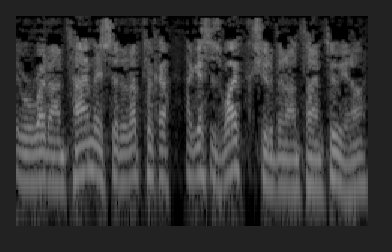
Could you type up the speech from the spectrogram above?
They were right on time, they set it up, took a, I guess his wife should have been on time too, you know.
